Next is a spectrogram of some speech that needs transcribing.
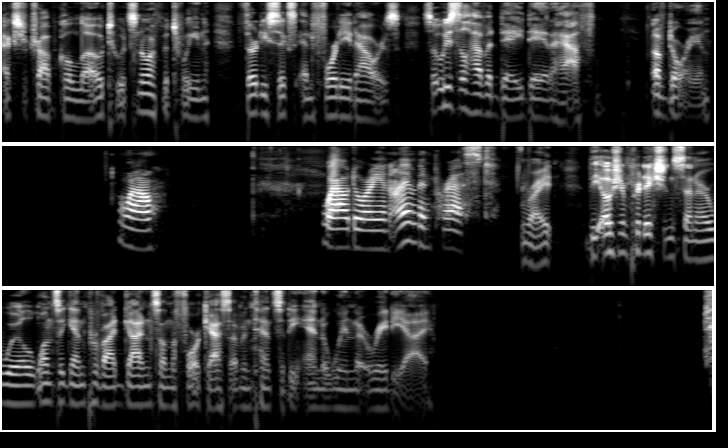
extratropical low to its north between 36 and 48 hours. So we still have a day, day and a half of Dorian. wow. Wow, Dorian, I am impressed. Right. The Ocean Prediction Center will once again provide guidance on the forecast of intensity and wind radii.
